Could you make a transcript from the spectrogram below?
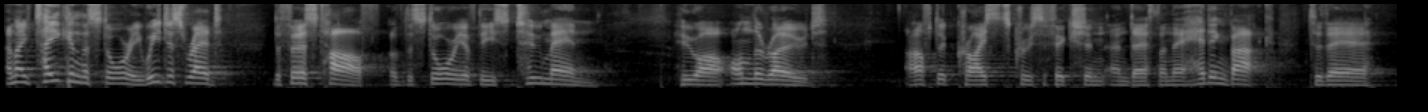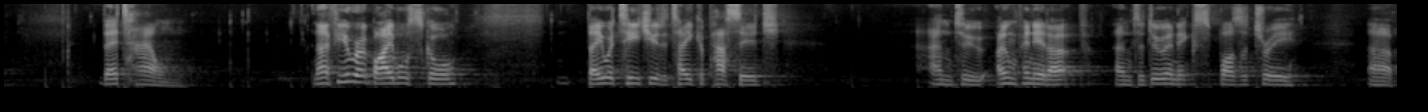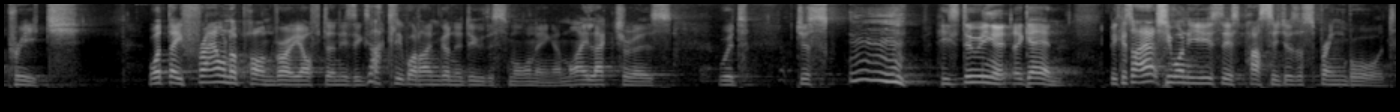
And I've taken the story, we just read the first half of the story of these two men who are on the road after Christ's crucifixion and death, and they're heading back to their, their town. Now, if you were at Bible school, they would teach you to take a passage and to open it up and to do an expository uh, preach. What they frown upon very often is exactly what I'm going to do this morning. And my lecturers would just, mm, he's doing it again. Because I actually want to use this passage as a springboard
